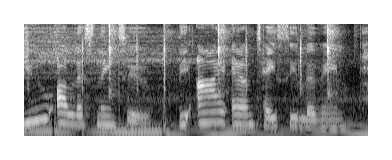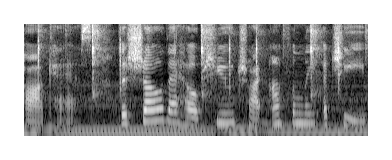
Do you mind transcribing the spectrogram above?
You are listening to the I Am Tacy Living podcast, the show that helps you triumphantly achieve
